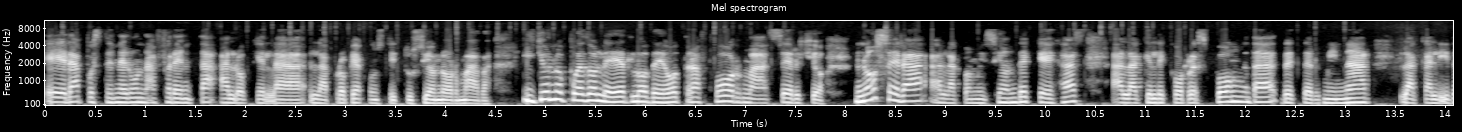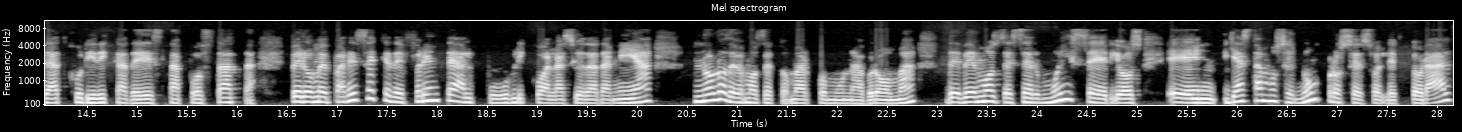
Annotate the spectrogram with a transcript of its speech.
era pues tener una afrenta a lo que la, la propia constitución normaba. Y yo no puedo leerlo de otra forma, Sergio. No será a la comisión de quejas a la que le corresponda determinar la calidad jurídica de esta postdata. Pero me parece que de frente al público, a la ciudadanía, no lo debemos de tomar como una broma, debemos de ser muy serios. En, ya estamos en un proceso electoral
